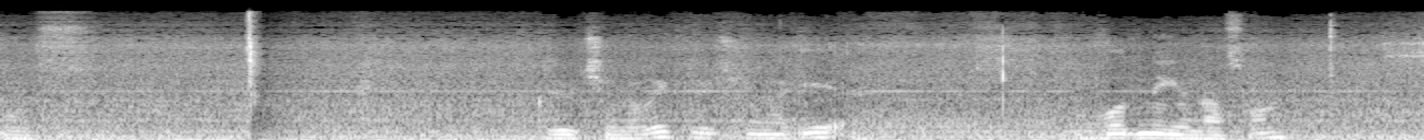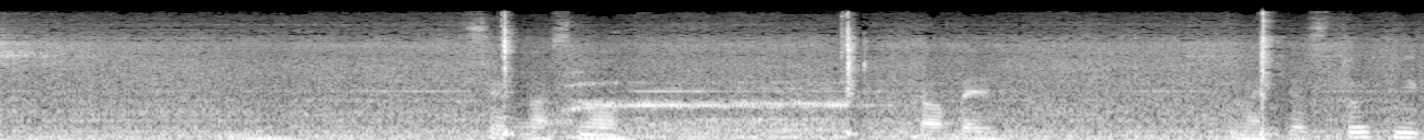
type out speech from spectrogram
Ось. Включено, виключено. І вводний у нас он. Це у нас на кабель на частотник.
